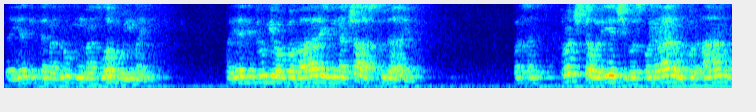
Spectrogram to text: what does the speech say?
da jedni prema drugima zlobu imaju, pa jedni drugi ogovaraju i na čast udaraju. Pa sam pročitao riječi gospodara u Koranu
